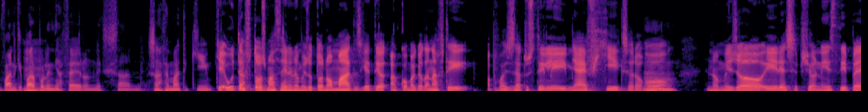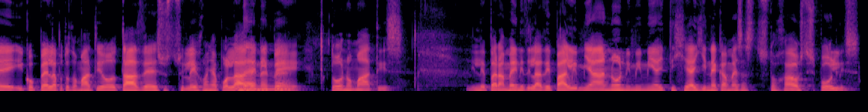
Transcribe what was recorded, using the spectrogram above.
φάνηκε πάρα Μμμ. πολύ ενδιαφέρον έτσι, σαν, σαν θεματική. Και ούτε αυτός μαθαίνει νομίζω το όνομά της. Γιατί ακόμα και όταν αυτή αποφασίζει να του στείλει μια ευχή, ξέρω εγώ, Μμ. νομίζω η ρεσεψιονίστ είπε η κοπέλα από το δωμάτιο τάδε σου, σου λέει χρόνια πολλά. Ναι, δεν ναι, είπε ναι. το όνομά της. Λέει, παραμένει δηλαδή πάλι μια ανώνυμη, μια τυχαία γυναίκα μέσα στο χάος της πόλης.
